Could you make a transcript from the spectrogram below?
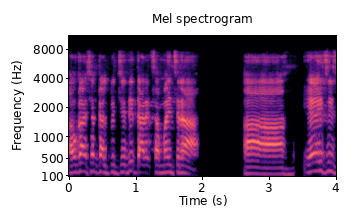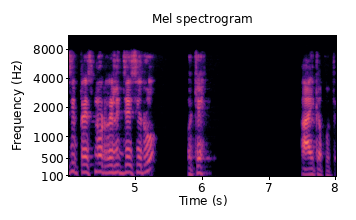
అవకాశం కల్పించింది. దానికి సంబంధించిన ఆ ఏఐసిసి ప్రెస్ నోట్ రిలీజ్ చేసిర్రు. ఓకే. ఆయకపోతే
